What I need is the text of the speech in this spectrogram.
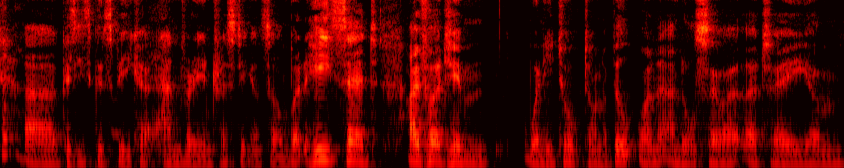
because he's a good speaker and very interesting and so on. But he said, I've heard him when he talked on a BILT one and also at a um,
